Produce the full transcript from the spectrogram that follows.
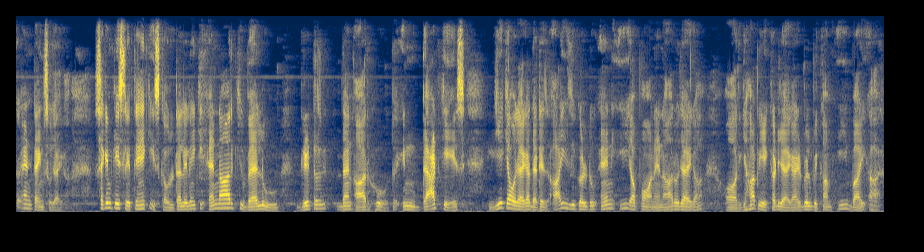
तो एन टाइम्स हो जाएगा। सेकेंड केस लेते हैं कि इसका उल्टा ले लें कि एन आर की वैल्यू ग्रेटर देन आर हो तो इन दैट केस ये क्या हो जाएगा? That is I is equal to N E upon N R हो जाएगा, और यहाँ पे ये कट जाएगा it will become E by R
